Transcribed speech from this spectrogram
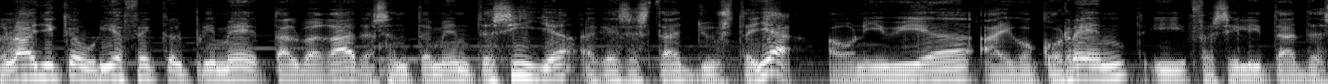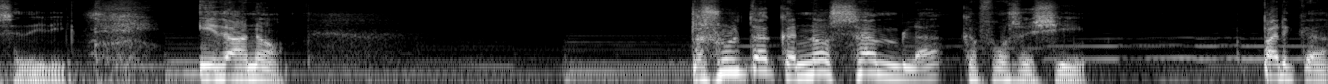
la lògica hauria fet que el primer, tal vegada, assentament a Silla hagués estat just allà, on hi havia aigua corrent i facilitat de cedir-hi. I doncs no. Resulta que no sembla que fos així, perquè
